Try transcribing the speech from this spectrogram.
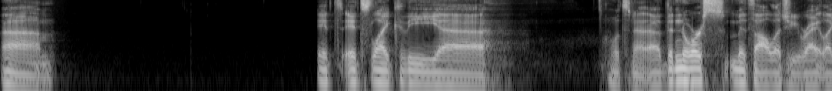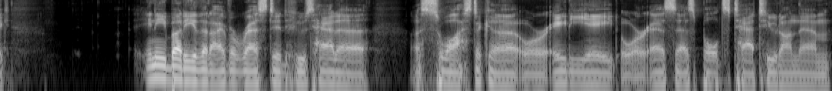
Um, it's it's like the uh, what's that, uh, the Norse mythology, right? Like anybody that I've arrested who's had a a swastika or 88 or SS bolts tattooed on them.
